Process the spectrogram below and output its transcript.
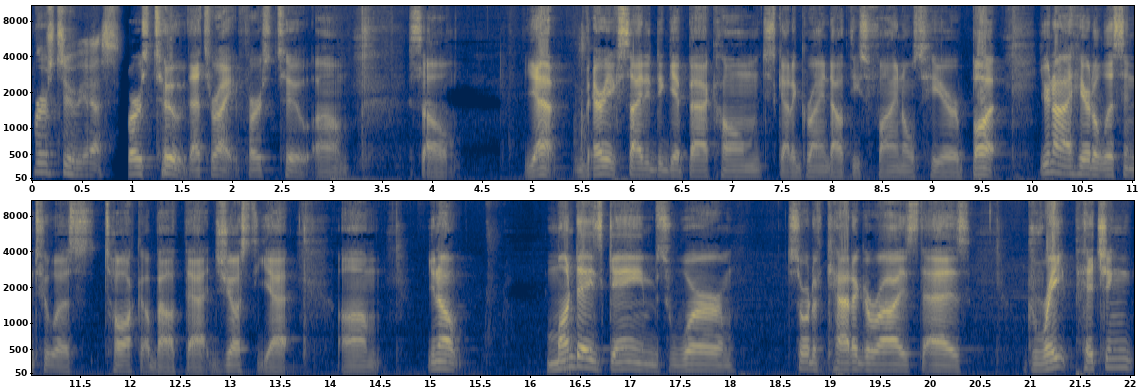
First two, yes. First two, that's right. First two. Um, so yeah, very excited to get back home. Just got to grind out these finals here, but you're not here to listen to us talk about that just yet. Um, you know, Monday's games were sort of categorized as great pitching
